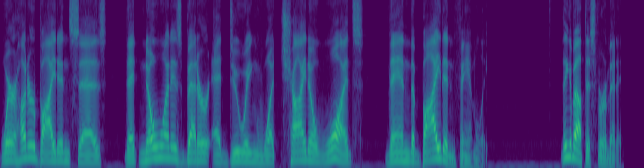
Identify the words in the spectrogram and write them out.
where Hunter Biden says that no one is better at doing what China wants than the Biden family. Think about this for a minute.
